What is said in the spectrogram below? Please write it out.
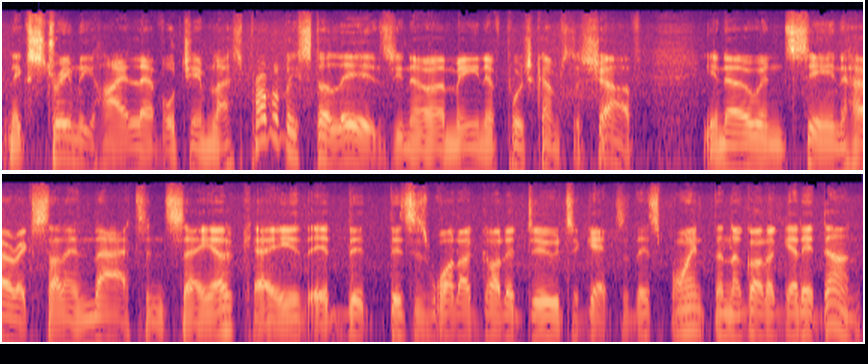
an extremely high level gymnast, probably still is. You know, I mean, if push comes to shove, you know, and seeing her excel in that and say, okay, it, it, this is what I got to do to get to this point, then I got to get it done.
